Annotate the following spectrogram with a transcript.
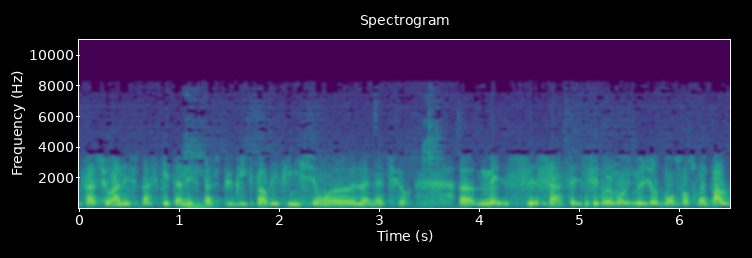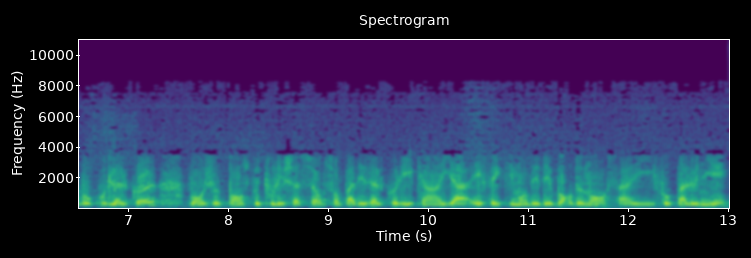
enfin sur un espace qui est un espace public par définition, euh, la nature. Euh, mais ça, c'est c'est vraiment une mesure de bon sens. On parle beaucoup de l'alcool. Bon, je pense que tous les chasseurs ne sont pas des alcooliques. hein. Il y a effectivement des débordements, ça, il faut pas le nier.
